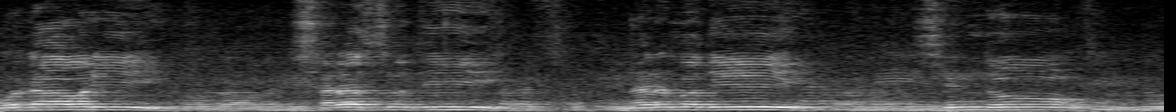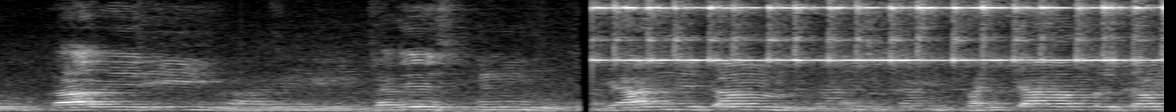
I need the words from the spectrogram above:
ಗೋದಾವರಿ, ಸರಸ್ವತಿ, ನರ್ಮದಿ, ಸಿಂಧು, ಕಾವೇರಿ ಜಲೇಸ್ಮಿನ್ ಯಾನ್ವಿತಂ ಪಂಚಾಮೃತಂ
